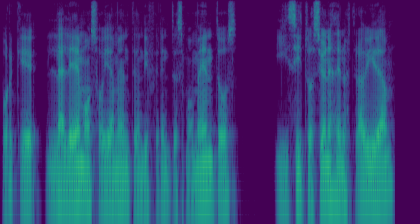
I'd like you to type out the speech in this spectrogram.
porque la leemos obviamente en diferentes momentos y situaciones de nuestra vida,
